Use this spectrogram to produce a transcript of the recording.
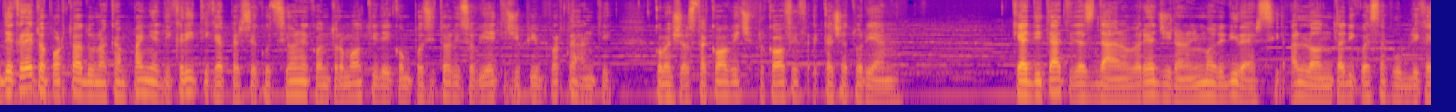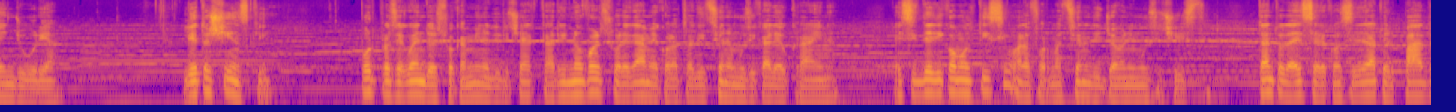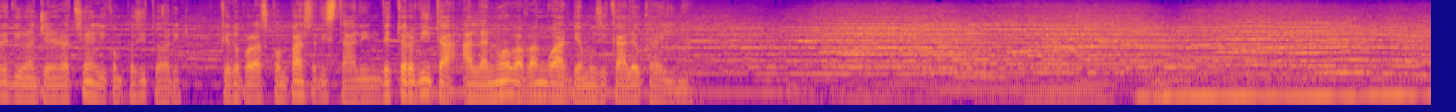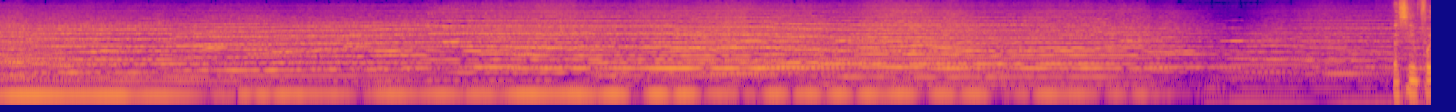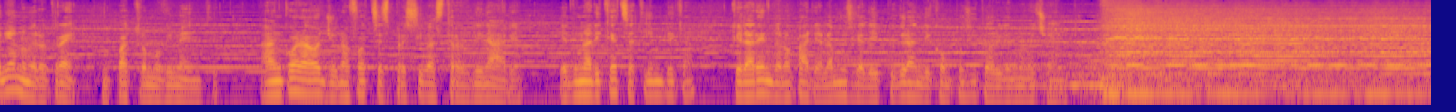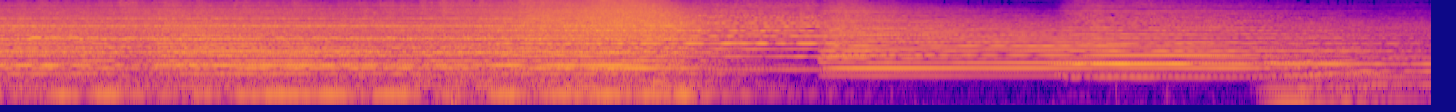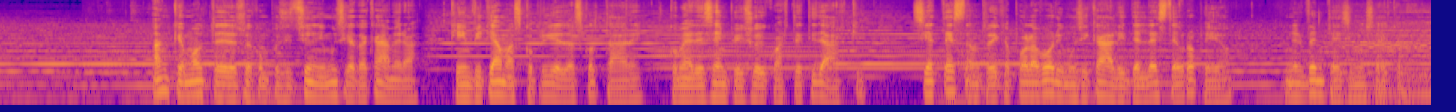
Decreto portò ad una campagna di critica e persecuzione contro molti dei compositori sovietici più importanti, come Shostakovich, Prokofiev e Khachaturian, che additati da Zdanov reagirono in modi diversi all'onta di questa pubblica ingiuria. Lietoshinsky, pur proseguendo il suo cammino di ricerca, rinnovò il suo legame con la tradizione musicale ucraina e si dedicò moltissimo alla formazione di giovani musicisti, tanto da essere considerato il padre di una generazione di compositori che dopo la scomparsa di Stalin dettero vita alla nuova avanguardia musicale ucraina. La Sinfonia numero 3, in quattro movimenti, ha ancora oggi una forza espressiva straordinaria ed una ricchezza timbrica che la rendono pari alla musica dei più grandi compositori del Novecento. Anche molte delle sue composizioni di musica da camera, che invitiamo a scoprire ed ascoltare, come ad esempio i suoi quartetti d'archi, si attestano tra i capolavori musicali dell'est europeo nel XX secolo.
